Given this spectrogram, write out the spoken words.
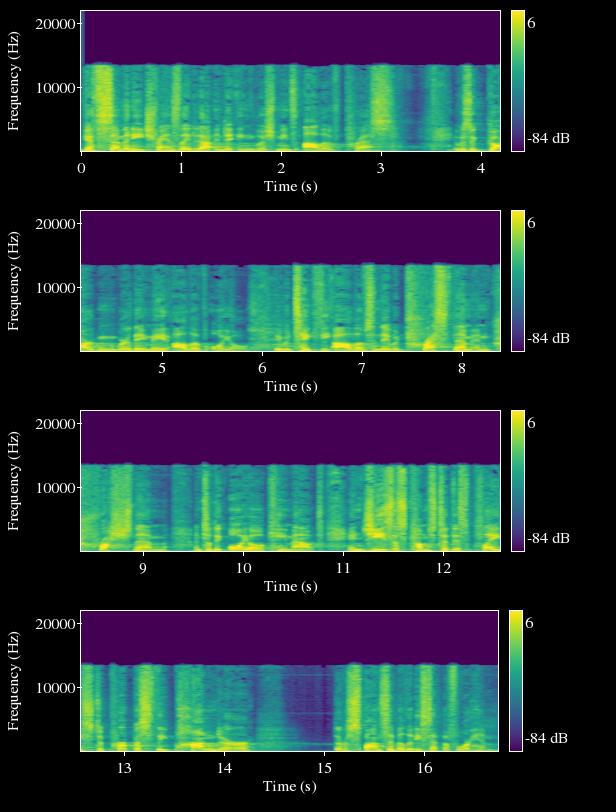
Gethsemane translated out into English means olive press. It was a garden where they made olive oil. They would take the olives and they would press them and crush them until the oil came out. And Jesus comes to this place to purposely ponder the responsibility set before him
